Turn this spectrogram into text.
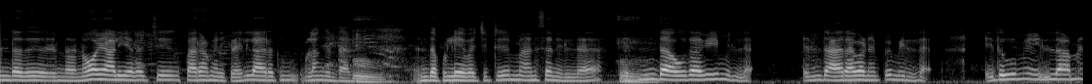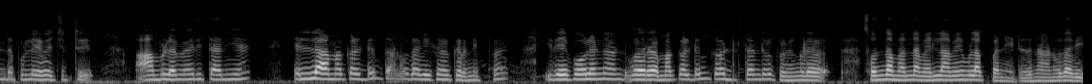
என்றது இந்த நோயாளியை வச்சு பராமரிக்கிற எல்லாருக்கும் விளங்குந்தாரு இந்த பிள்ளைய வச்சுட்டு மனுஷன் இல்லை எந்த உதவியும் இல்லை எந்த அரவணைப்பும் இல்லை. எதுவுமே இல்லாமல் இந்த பிள்ளைய வச்சுட்டு ஆம்பளை மாதிரி தனியாக எல்லா மக்கள்கிட்டையும் தான் உதவி கேட்குறேன் இப்போ. இதே போல் நான் வேறு மக்கள்கிட்டையும் கேட்டுட்டு தான் இருக்கிறேன். எங்களோட சொந்த பந்தம் எல்லாமே விளாக் பண்ணிட்டுது. நான் உதவி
